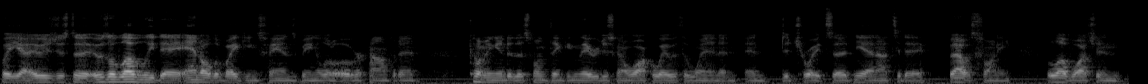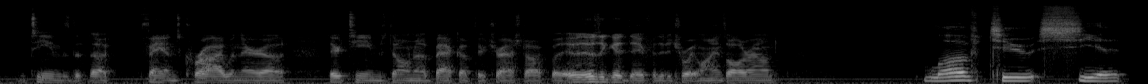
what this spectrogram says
but yeah, it was just a it was a lovely day, and all the Vikings fans being a little overconfident coming into this one thinking they were just to walk away with a win, and, and Detroit said, yeah, not today. That was funny. Love watching teams that uh, fans cry when their uh, their teams don't uh, back up their trash talk. But it, it was a good day for the Detroit Lions all around. Love to see it.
